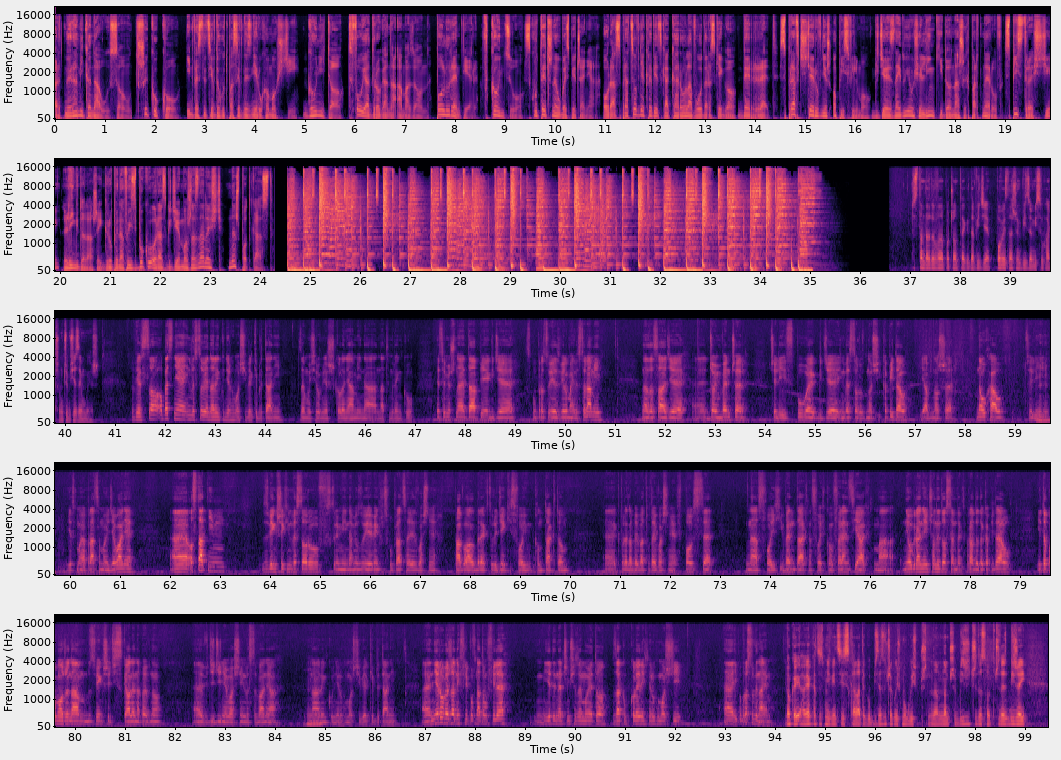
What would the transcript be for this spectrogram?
Partnerami kanału są 3QQ, inwestycje w dochód pasywny z nieruchomości, Gonito, Twoja droga na Amazon, Paul Rentier, w końcu skuteczne ubezpieczenia oraz pracownia krawiecka Karola Włodarskiego Der Red. Sprawdźcie również opis filmu, gdzie znajdują się linki do naszych partnerów, spis treści, link do naszej grupy na Facebooku oraz gdzie można znaleźć nasz podcast. Standardowo na początek, Dawidzie, powiedz naszym widzom i słuchaczom, czym się zajmujesz. Wiesz co, obecnie inwestuję na rynku nieruchomości w Wielkiej Brytanii. Zajmuję się również szkoleniami na, na tym rynku. Jestem już na etapie, gdzie współpracuję z wieloma inwestorami na zasadzie e, joint venture, czyli spółek, gdzie inwestor wnosi kapitał, ja wnoszę know-how, czyli Mhm. jest moja praca, moje działanie. E, ostatnim z większych inwestorów, z którymi nawiązuję większą współpracę jest właśnie Paweł Albrecht, który dzięki swoim kontaktom, e, które nabywa tutaj właśnie w Polsce, na swoich eventach, na swoich konferencjach, ma nieograniczony dostęp tak naprawdę do kapitału i to pomoże nam zwiększyć skalę na pewno e, w dziedzinie właśnie inwestowania na Mhm. rynku nieruchomości Wielkiej Brytanii. E, Nie robię żadnych flipów na tą chwilę. Jedyne czym się zajmuję to zakup kolejnych nieruchomości i po prostu wynajem. Okej, a jaka to jest mniej więcej skala tego biznesu? Czegoś mógłbyś nam, nam przybliżyć? Czy to, są, czy to jest bliżej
